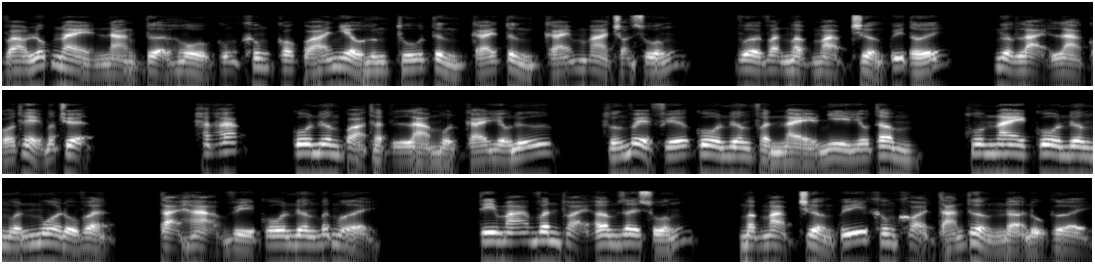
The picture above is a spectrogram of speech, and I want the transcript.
vào lúc này nàng tựa hồ cũng không có quá nhiều hứng thú từng cái từng cái mà chọn xuống, vừa vặn mập mạp trưởng quỹ tới, ngược lại là có thể bất chuyện. Hắc hắc, cô nương quả thật là một cái hiếu nữ, hướng về phía cô nương phần này nhi hiếu tâm, hôm nay cô nương muốn mua đồ vật, tại hạ vì cô nương bất mười. Ti mã vân thoại âm rơi xuống, mập mạp trưởng quỹ không khỏi tán thưởng nợ nụ cười,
